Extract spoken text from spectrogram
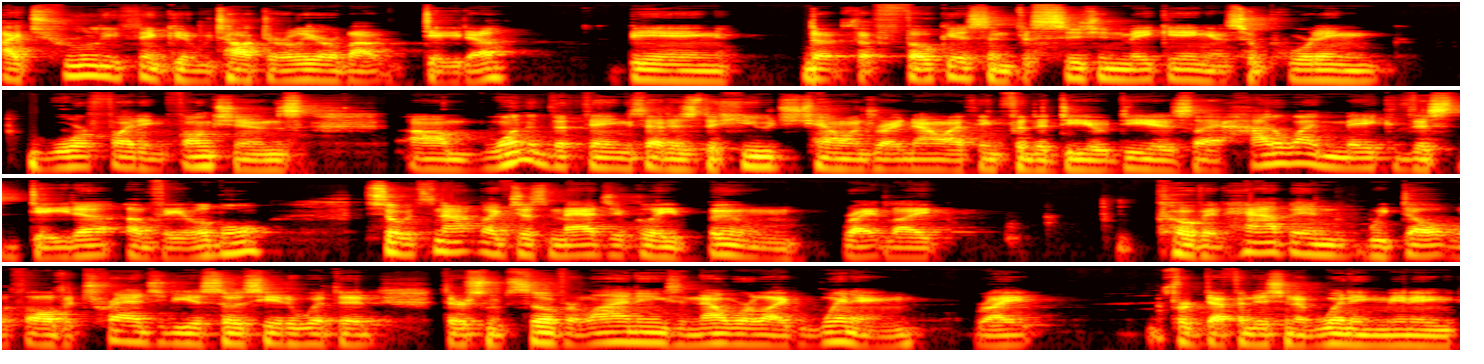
I truly think, and we talked earlier about data being the, the focus and decision making and supporting warfighting functions um, one of the things that is the huge challenge right now, I think, for the DoD is like, how do I make this data available? So it's not like just magically, boom, right? Like COVID happened, we dealt with all the tragedy associated with it. There's some silver linings, and now we're like winning, right? For definition of winning, meaning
